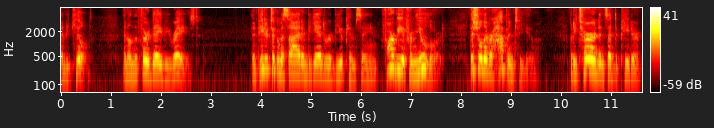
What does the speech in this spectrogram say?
and be killed, and on the third day be raised. And Peter took him aside and began to rebuke him, saying, Far be it from you, Lord, this shall never happen to you. But he turned and said to Peter,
